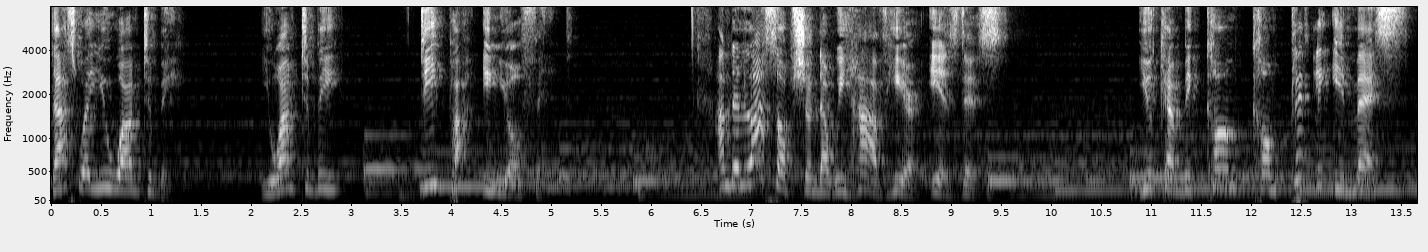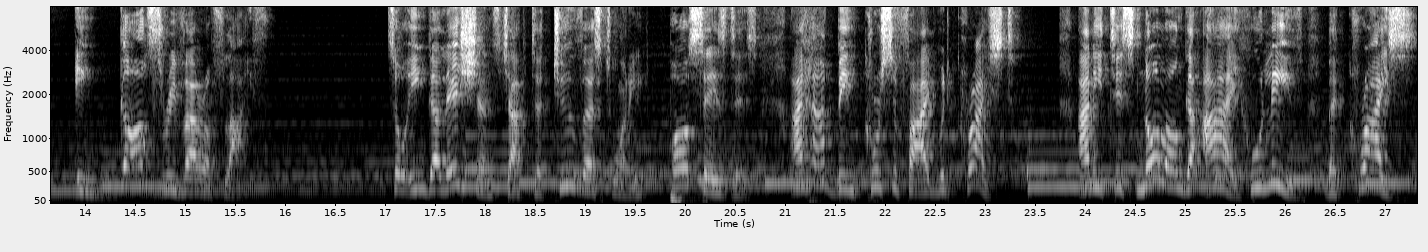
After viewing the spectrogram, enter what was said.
That's where you want to be. You want to be deeper in your faith. And the last option that we have here is this you can become completely immersed in God's river of life. So in Galatians chapter 2 verse 20, Paul says this, I have been crucified with Christ, and it is no longer I who live, but Christ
